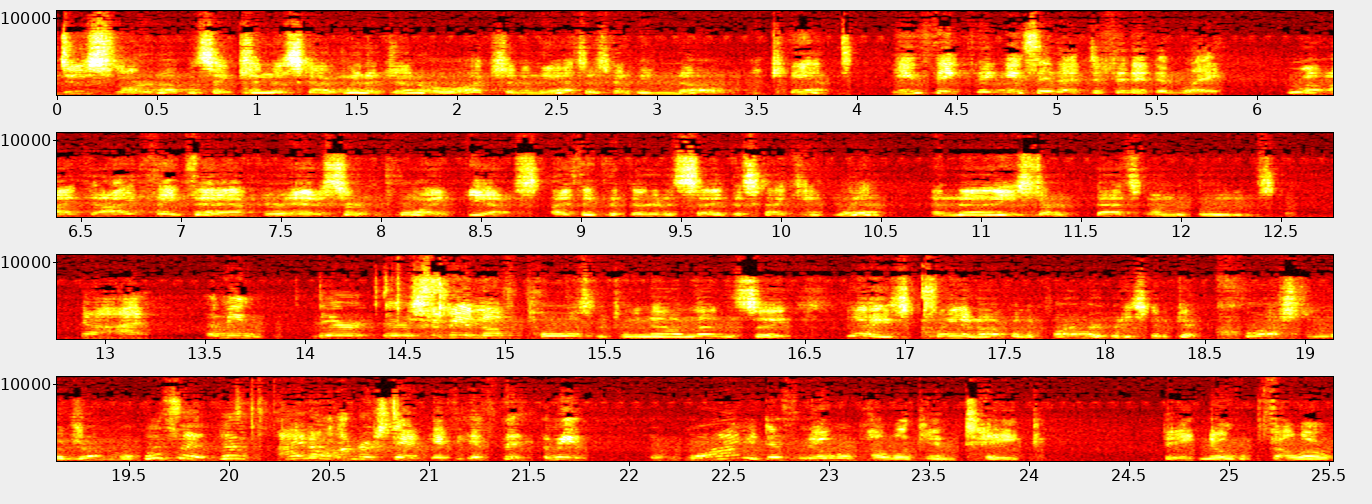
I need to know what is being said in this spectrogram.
do smarten up and say, "Can this guy win a general election?" And the answer is going to be no. He can't. You think that you say that definitively. Well, I, I think that after at a certain point, yes, I think that they're going to say this guy can't win, and then he start. That's when the bleeding starts. Yeah, I, I mean, there, There there's should be enough polls between now and then to say, yeah, he's cleaning up in the primary, but he's going to get crushed in the general. Listen, I don't understand. If, if the, I mean, why does no Republican take no fellow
